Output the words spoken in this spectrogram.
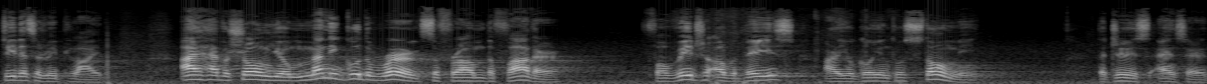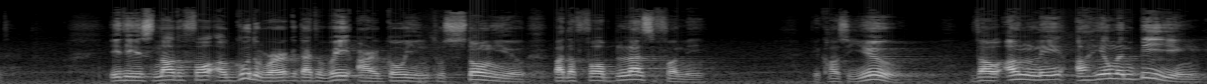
Jesus replied, I have shown you many good works from the Father. For which of these are you going to stone me? The Jews answered, It is not for a good work that we are going to stone you, but for blasphemy. Because you, though only a human being,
